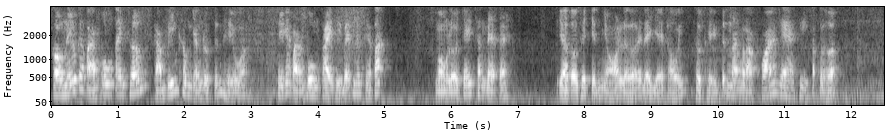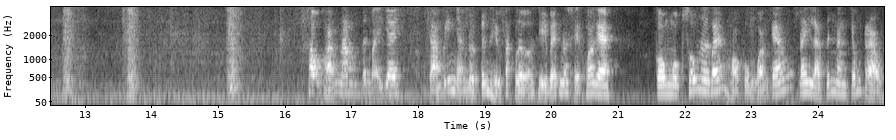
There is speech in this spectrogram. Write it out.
Còn nếu các bạn buông tay sớm, cảm biến không nhận được tín hiệu á, khi các bạn buông tay thì bếp nó sẽ tắt. Ngọn lửa cháy xanh đẹp đây. Giờ tôi sẽ chỉnh nhỏ lửa để dễ thổi, thực hiện tính năng là khóa ga khi tắt lửa. Sau khoảng 5 đến 7 giây cảm biến nhận được tín hiệu tắt lửa thì bếp nó sẽ khóa ga. Còn một số nơi bán, họ cũng quảng cáo đây là tính năng chống trào,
